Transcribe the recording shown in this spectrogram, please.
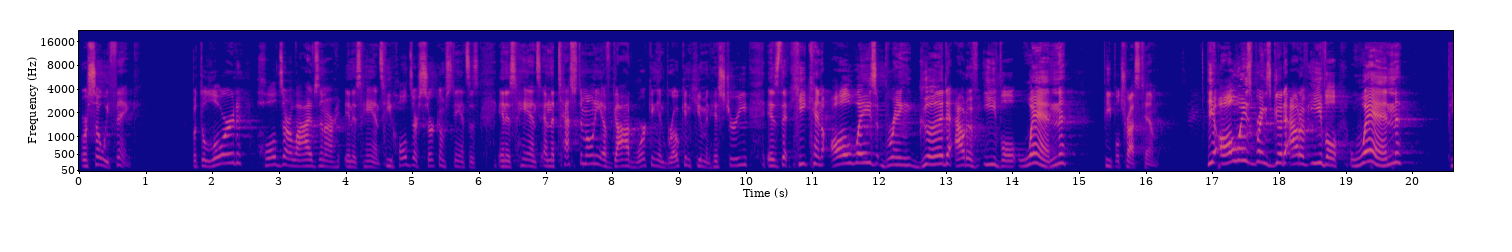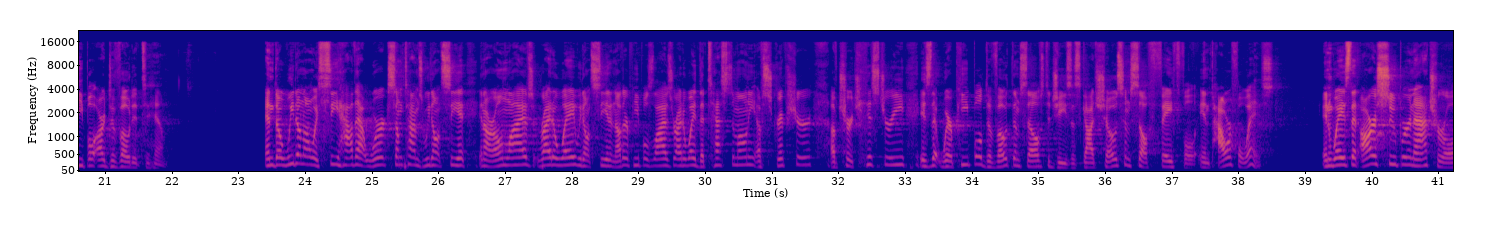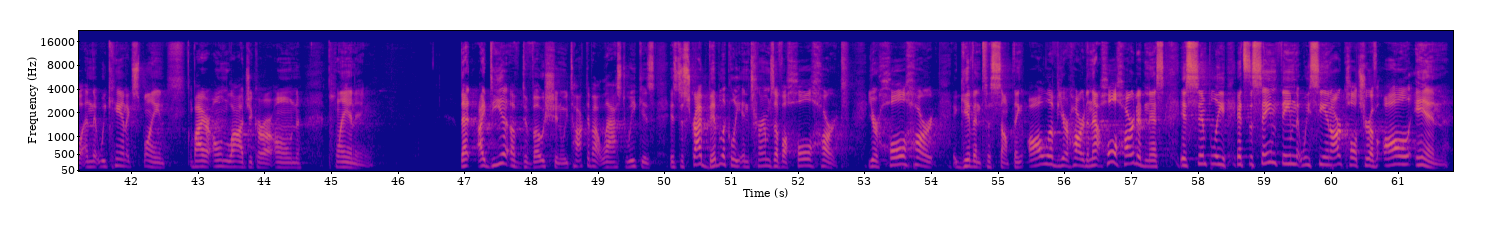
Or so we think. But the Lord holds our lives in, our, in his hands. He holds our circumstances in his hands. And the testimony of God working in broken human history is that he can always bring good out of evil when people trust him. He always brings good out of evil when people are devoted to him. And though we don't always see how that works, sometimes we don't see it in our own lives right away. We don't see it in other people's lives right away. The testimony of Scripture, of church history, is that where people devote themselves to Jesus, God shows Himself faithful in powerful ways, in ways that are supernatural and that we can't explain by our own logic or our own planning. That idea of devotion we talked about last week is, is described biblically in terms of a whole heart your whole heart given to something, all of your heart. And that wholeheartedness is simply, it's the same theme that we see in our culture of all in,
